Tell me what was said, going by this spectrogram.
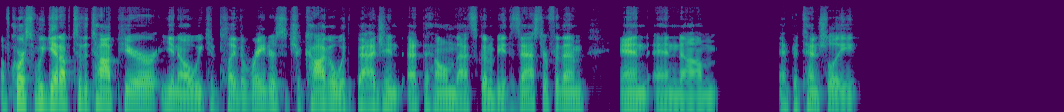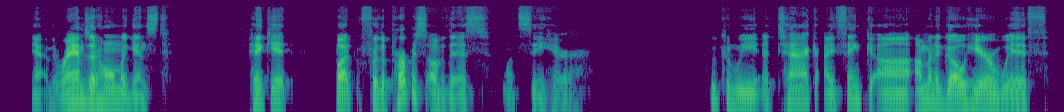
Of course, we get up to the top here. You know, we could play the Raiders at Chicago with Bagent at the helm. That's going to be a disaster for them, and and um and potentially, yeah, the Rams at home against Pickett. But for the purpose of this, let's see here. Who can we attack? I think uh, I'm going to go here with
